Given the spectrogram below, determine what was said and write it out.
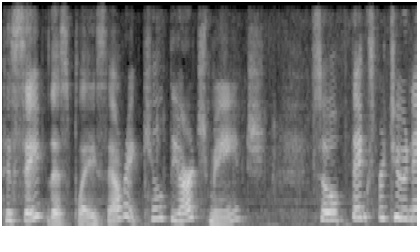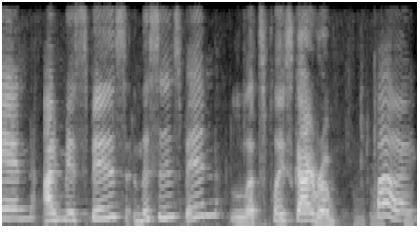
to save this place. They already killed the Archmage. So thanks for tuning in. I'm Miss Bizz, and this has been Let's Play Skyrim. Bye!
